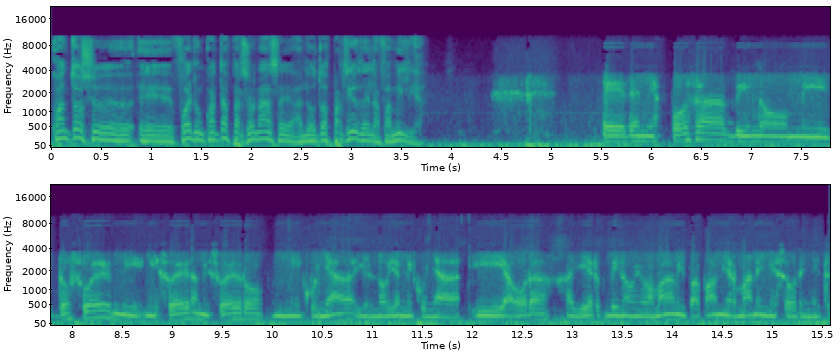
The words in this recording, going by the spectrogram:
cuántos eh, eh, fueron cuántas personas a los dos partidos de la familia eh, de mi esposa vino mi dos mi, mi, suegra, mi suegro, mi cuñada y el novio de mi cuñada. Y ahora, ayer vino mi mamá, mi papá, mi hermana y mi sobrinito.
